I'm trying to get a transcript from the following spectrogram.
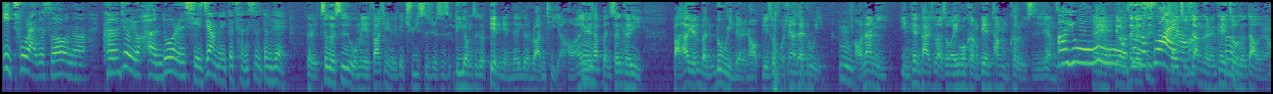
一出来的时候呢，可能就有很多人写这样的一个城市。对不对？对，这个是我们也发现有一个趋势，就是利用这个变脸的一个软体啊，哈，因为它本身可以把它原本录影的人哦，比如说我现在在录影，嗯，哦，那你影片拍出来说，哎，我可能变汤姆克鲁斯这样子，哎呦，对，这个是科技上可能可以做得到的哦。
